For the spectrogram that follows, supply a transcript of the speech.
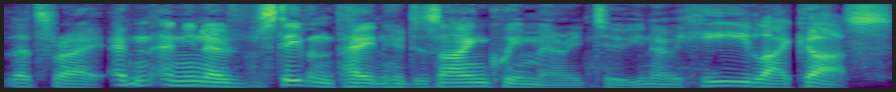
That's right. And and you know, Stephen Payne, who designed Queen Mary 2, you know, he like us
